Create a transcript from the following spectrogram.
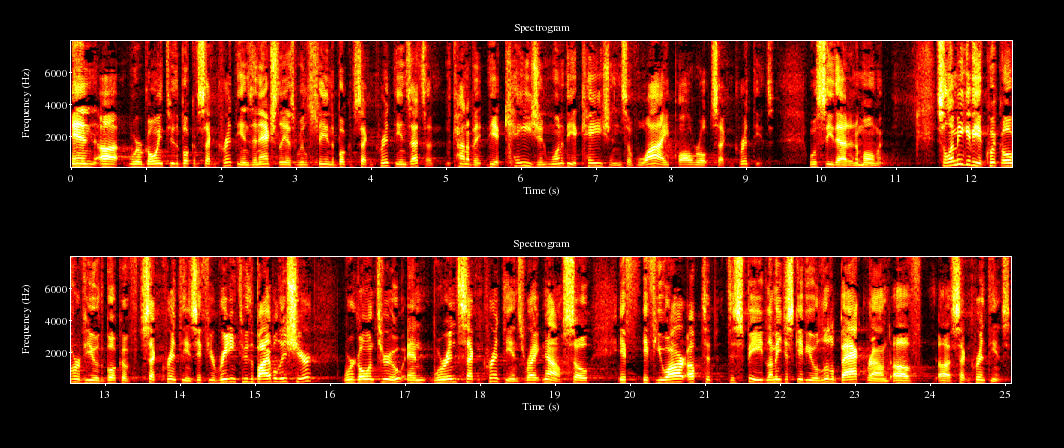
And uh, we're going through the book of Second Corinthians, and actually, as we'll see in the book of Second Corinthians, that's a kind of a, the occasion, one of the occasions of why Paul wrote Second Corinthians. We'll see that in a moment. So let me give you a quick overview of the book of Second Corinthians. If you're reading through the Bible this year, we're going through and we're in Second Corinthians right now. So if, if you are up to, to speed, let me just give you a little background of uh, Corinthians.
